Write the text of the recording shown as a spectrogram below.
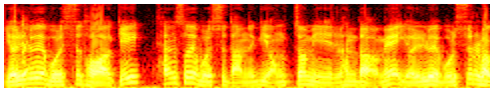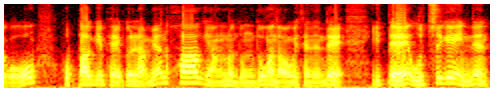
연료의 몰수 더하기 산소의 몰수 나누기 0.21을 한 다음에 연료의 몰수를 하고 곱하기 100을 하면 화학 양로 농도가 나오게 되는데 이때 우측에 있는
